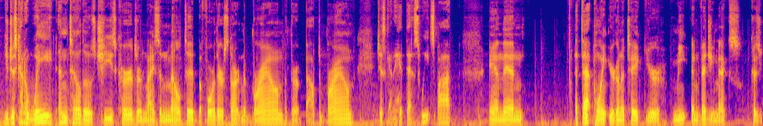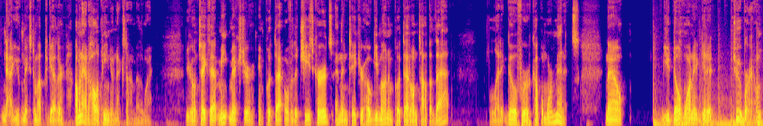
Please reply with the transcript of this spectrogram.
you just kind of wait until those cheese curds are nice and melted before they're starting to brown, but they're about to brown. Just got to hit that sweet spot. And then at that point, you're going to take your meat and veggie mix because now you've mixed them up together. I'm going to add jalapeno next time, by the way. You're going to take that meat mixture and put that over the cheese curds, and then take your hoagie bun and put that on top of that. Let it go for a couple more minutes. Now, you don't want to get it too brown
